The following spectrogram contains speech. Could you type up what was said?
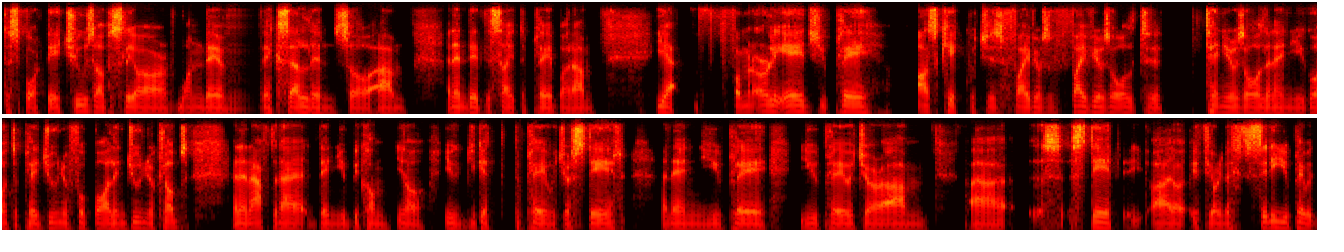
the sport they choose obviously or one they've excelled in. So um and then they decide to play. But um yeah from an early age you play Auskick, which is five years five years old to 10 years old and then you go to play junior football in junior clubs and then after that then you become you know you you get to play with your state and then you play you play with your um uh state uh, if you're in the city you play with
